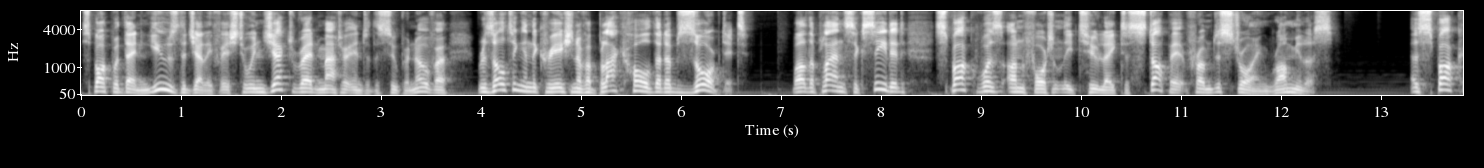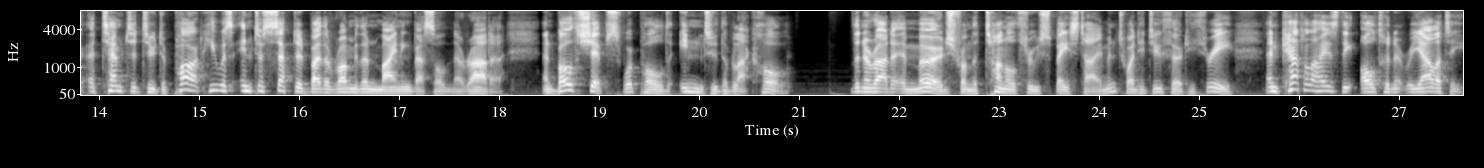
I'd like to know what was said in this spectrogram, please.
Spock would then use the jellyfish to inject red matter into the supernova, resulting in the creation of a black hole that absorbed it. While the plan succeeded, Spock was unfortunately too late to stop it from destroying Romulus. As Spock attempted to depart, he was intercepted by the Romulan mining vessel Narada, and both ships were pulled into the black hole. The Narada emerged from the tunnel through spacetime in 2233 and catalyzed the alternate reality,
